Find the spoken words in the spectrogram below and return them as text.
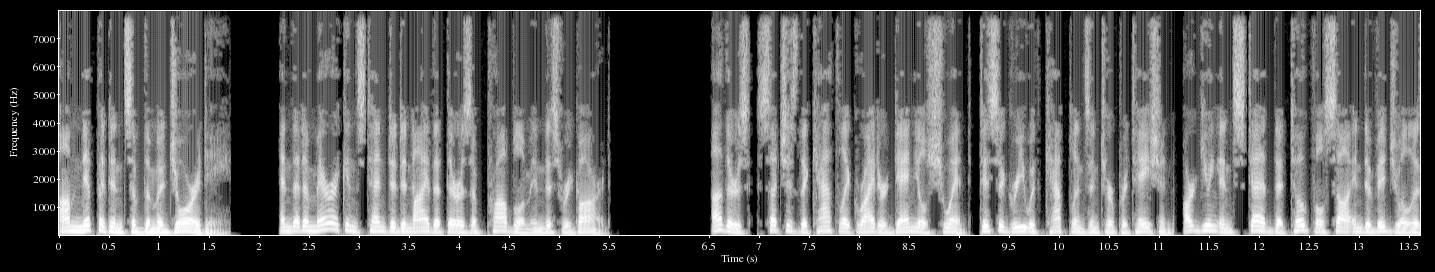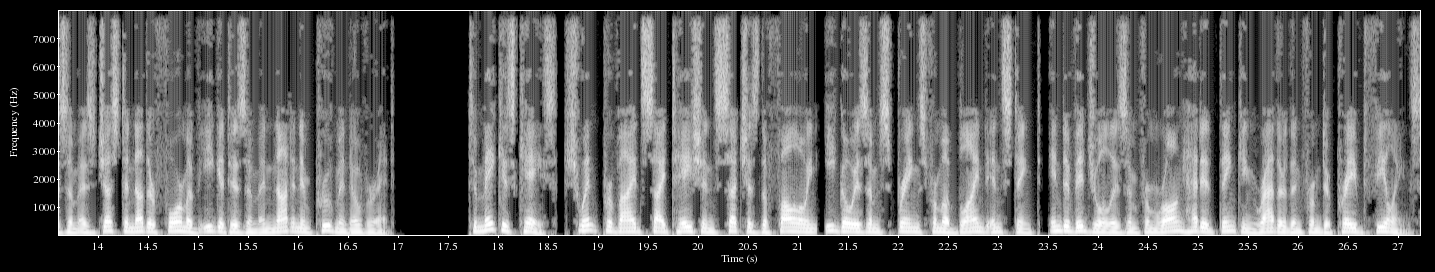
omnipotence of the majority, and that Americans tend to deny that there is a problem in this regard. Others, such as the Catholic writer Daniel Schwindt, disagree with Kaplan's interpretation, arguing instead that Tocqueville saw individualism as just another form of egotism and not an improvement over it. To make his case, Schwindt provides citations such as the following, egoism springs from a blind instinct, individualism from wrong-headed thinking rather than from depraved feelings.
